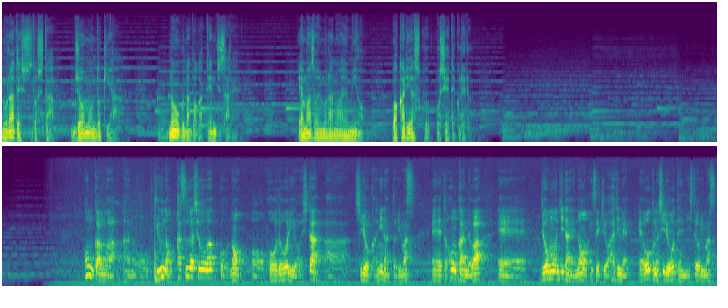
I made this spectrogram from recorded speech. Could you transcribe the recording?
村で出土した縄文土器や農具などが展示され山沿い村の歩みを分かりやすく教えてくれる。本館はあの旧の春日小学校の講堂を利用した資料館になっております、えーと、本館では、えー、縄文時代の遺跡をはじめ、多くの資料を展示しております。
